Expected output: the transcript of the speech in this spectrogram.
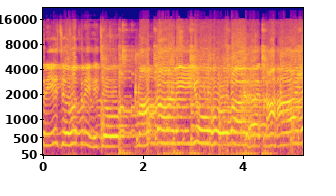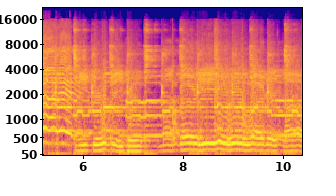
ત્રીજું ત્રીજું મંગળિયું વરતાય રે ત્રીજું ત્રીજું મંગળિયું વરતાય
